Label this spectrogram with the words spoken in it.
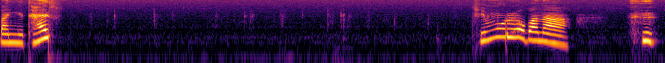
Ben yeter. Kim vuruyor bana?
